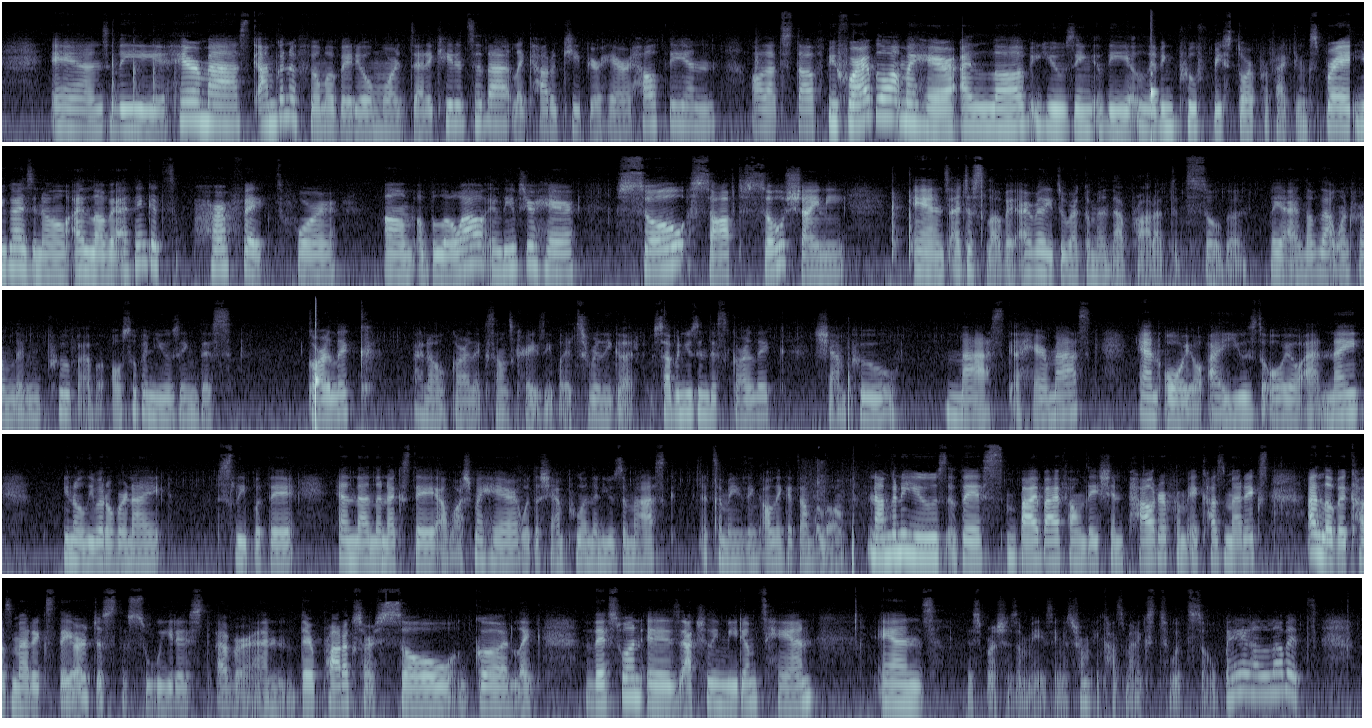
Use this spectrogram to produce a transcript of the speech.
and the hair mask. I'm gonna film a video more dedicated to that, like how to keep your hair healthy and all that stuff. Before I blow out my hair, I love using the Living Proof Restore Perfecting Spray. You guys know I love it. I think it's perfect for um, a blowout. It leaves your hair so soft, so shiny, and I just love it. I really do recommend that product. It's so good. But yeah, I love that one from Living Proof. I've also been using this garlic. I know garlic sounds crazy, but it's really good. So I've been using this garlic shampoo mask, a hair mask, and oil. I use the oil at night, you know, leave it overnight, sleep with it, and then the next day I wash my hair with the shampoo and then use the mask. It's amazing. I'll link it down below. Now I'm to use this Bye Bye Foundation Powder from It Cosmetics. I love It Cosmetics. They are just the sweetest ever and their products are so good. Like this one is actually medium tan and this brush is amazing it's from It Cosmetics too it's so big i love it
